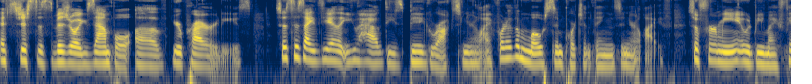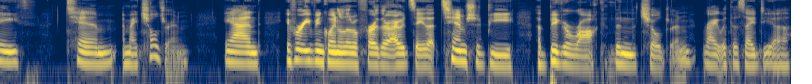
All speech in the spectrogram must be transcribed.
It's just this visual example of your priorities. So it's this idea that you have these big rocks in your life. What are the most important things in your life? So for me, it would be my faith, Tim, and my children. And if we're even going a little further, I would say that Tim should be a bigger rock than the children, right? With this idea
